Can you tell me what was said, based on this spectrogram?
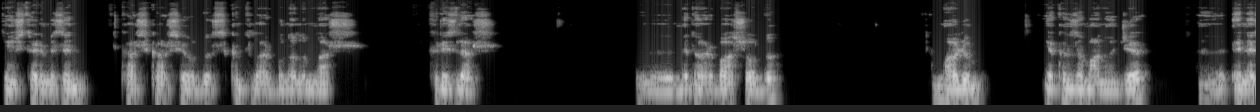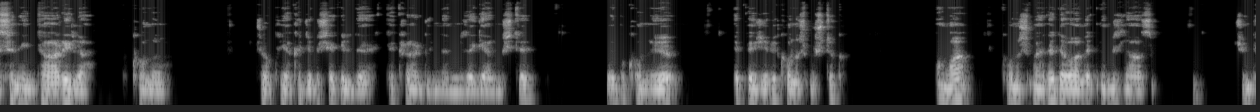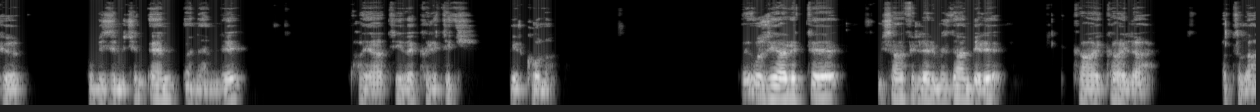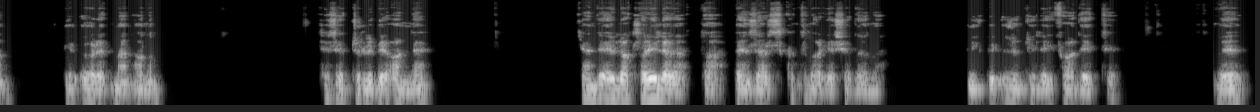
gençlerimizin karşı karşıya olduğu sıkıntılar, bunalımlar, krizler medarı bahs oldu. Malum yakın zaman önce e, Enes'in intiharıyla konu çok yakıcı bir şekilde tekrar gündemimize gelmişti. Ve bu konuyu epeyce bir konuşmuştuk. Ama konuşmaya da devam etmemiz lazım. Çünkü bu bizim için en önemli, hayati ve kritik bir konu. Ve o ziyarette misafirlerimizden biri KHK ile atılan bir öğretmen hanım, tesettürlü bir anne, kendi evlatlarıyla da benzer sıkıntılar yaşadığını büyük bir üzüntüyle ifade etti ve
